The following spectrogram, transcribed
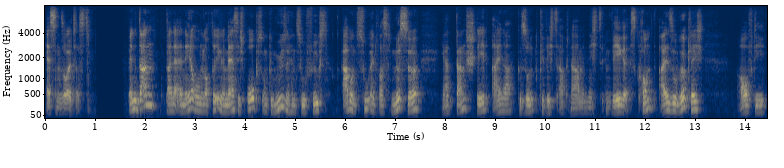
essen solltest. Wenn du dann deiner Ernährung noch regelmäßig Obst und Gemüse hinzufügst, ab und zu etwas Nüsse, ja, dann steht einer gesunden Gewichtsabnahme nichts im Wege. Es kommt also wirklich auf die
